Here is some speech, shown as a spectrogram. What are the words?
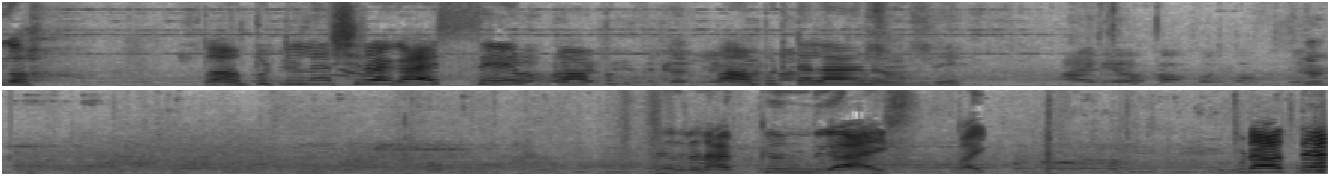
ఇగో పాంపుట్టలా గాయ సేమ్ పాపు పాంపుట్టలానే ఉంది. చంద్ర ఉంది గాయస్ బాయ్ ఇప్పుడైతే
